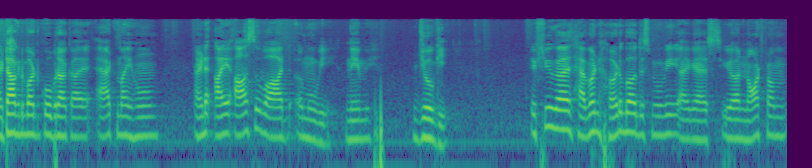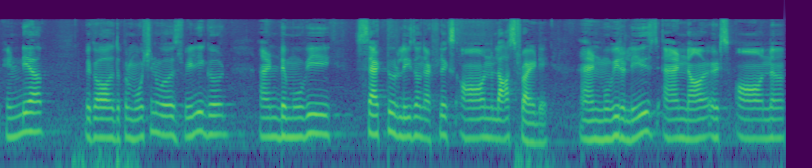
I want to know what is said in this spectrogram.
I talked about Cobra Kai at my home, and I also watched a movie named Jogi. If you guys haven't heard about this movie, I guess you are not from India because the promotion was really good and the movie set to release on Netflix on last Friday. And movie released and now it's on uh,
